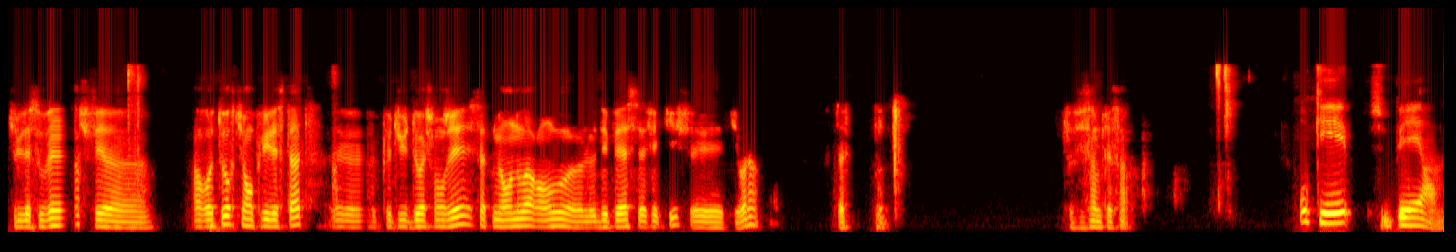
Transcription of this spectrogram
tu le laisses ouvert, tu fais euh, un retour, tu remplis les stats euh, que tu dois changer, ça te met en noir en haut euh, le DPS effectif et puis voilà. C'est aussi simple que ça. Ok, Super.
